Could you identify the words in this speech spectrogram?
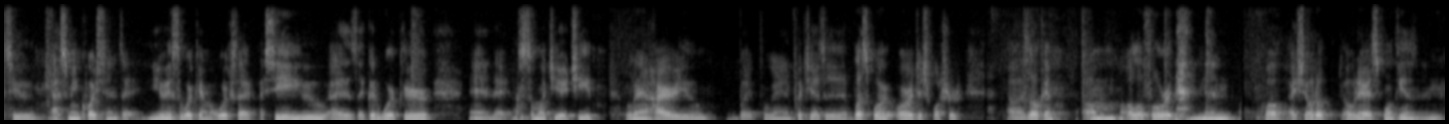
to ask me questions that you used to work at my work site. I see you as a good worker and that somewhat you achieved. We're gonna hire you, but we're gonna put you as a busboy or a dishwasher. Uh, I was like, okay, um, I'll look forward. and then well, I showed up over there at Smokey's and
